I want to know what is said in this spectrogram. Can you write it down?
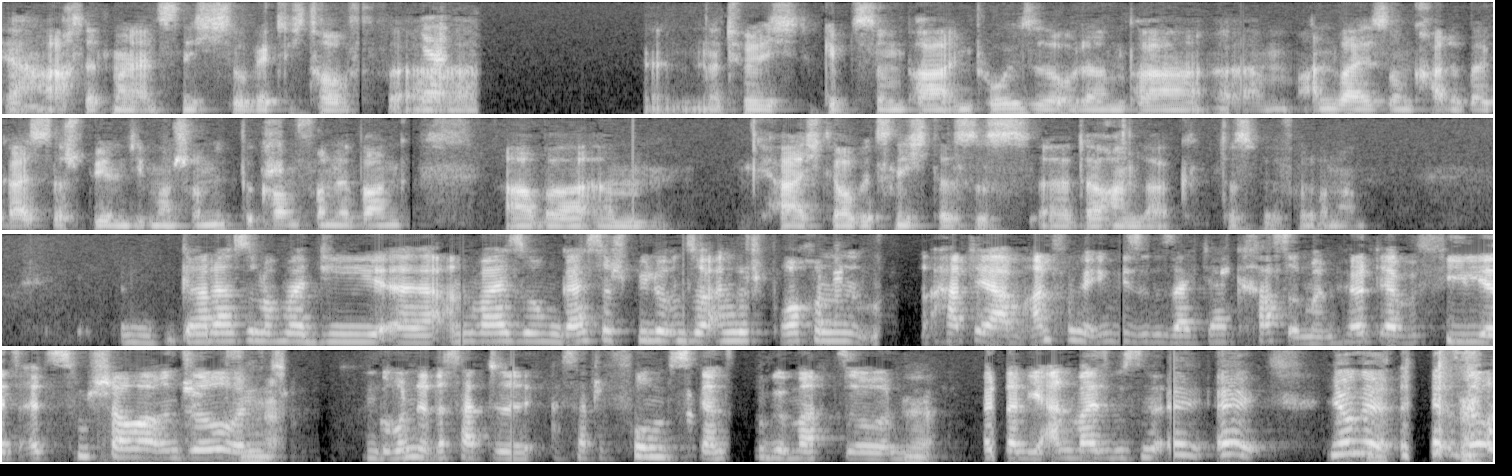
ja, achtet man jetzt nicht so wirklich drauf. Äh, ja. Natürlich gibt es so ein paar Impulse oder ein paar ähm, Anweisungen, gerade bei Geisterspielen, die man schon mitbekommt von der Bank. Aber ähm, ja, ich glaube jetzt nicht, dass es äh, daran lag, dass wir verloren haben. Gerade hast du nochmal die äh, Anweisungen, Geisterspiele und so angesprochen. Man hat ja am Anfang irgendwie so gesagt, ja krass, und man hört ja viel jetzt als Zuschauer und so. Und ja. im Grunde, das hatte, das hatte Fums ganz cool gemacht so. Und ja. hört dann die Anweisung, ey, ey, Junge, so.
